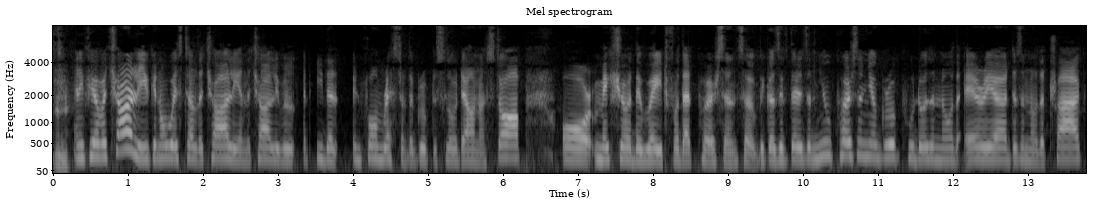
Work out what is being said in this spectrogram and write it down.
Mm. And if you have a Charlie, you can always tell the Charlie, and the Charlie will either inform rest of the group to slow down or stop or make sure they wait for that person. So because if there is a new person in your group who doesn't know the area doesn't know the track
